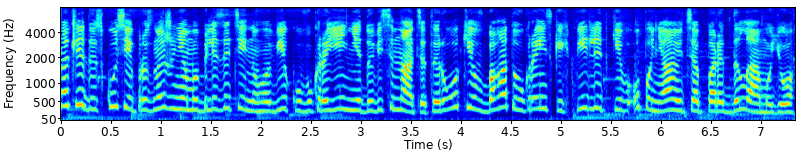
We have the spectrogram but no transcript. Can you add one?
На тлі дискусії про зниження мобілізаційного віку в Україні до 18 років багато українських підлітків опиняються перед дилемою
